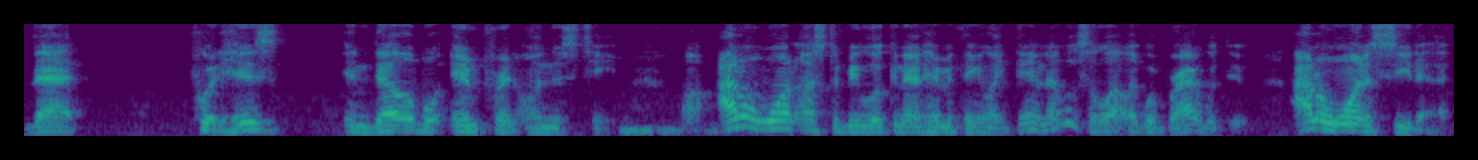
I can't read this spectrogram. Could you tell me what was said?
that put his indelible imprint on this team. Uh, I don't want us to be looking at him and thinking like, damn, that looks a lot like what Brad would do. I don't want to see that.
